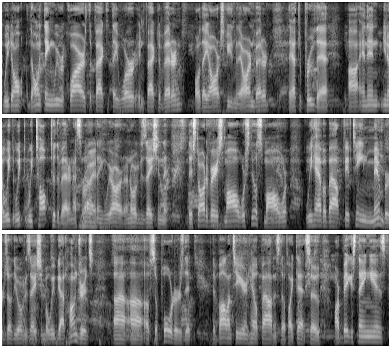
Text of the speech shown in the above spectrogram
We don't. The only thing we require is the fact that they were in fact a veteran, or they are. Excuse me, they are a veteran. They have to prove that. Uh, and then you know we, we, we talk to the veteran. That's another right. thing. We are an organization that they started very small. We're still small. We're, we have about 15 members of the organization, but we've got hundreds uh, uh, of supporters that that volunteer and help out and stuff like that. So our biggest thing is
